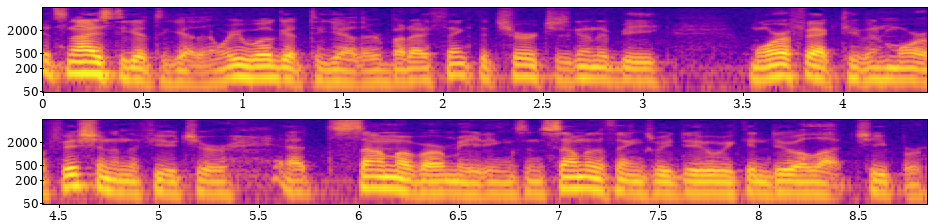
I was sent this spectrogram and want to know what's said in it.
It's nice to get together, and we will get together, but I think the church is going to be more effective and more efficient in the future at some of our meetings, and some of the things we do we can do a lot cheaper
